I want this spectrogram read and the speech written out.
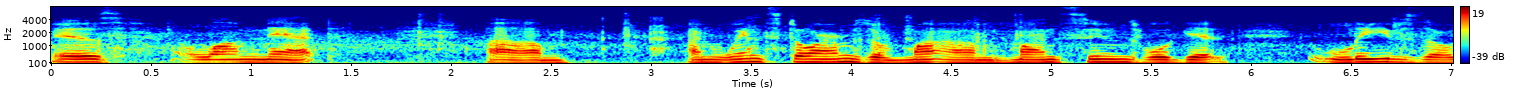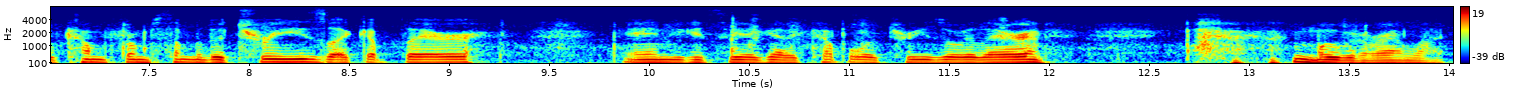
is a long net. Um, on windstorms or mo um, monsoons, we'll get leaves that will come from some of the trees, like up there. And you can see I got a couple of trees over there and moving around a lot.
